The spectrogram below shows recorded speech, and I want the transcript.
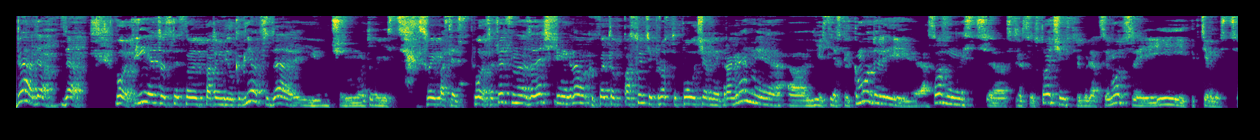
Да, да, да. Вот. И это, соответственно, потом вилка гнется, да, и в общем, у этого есть свои последствия. Вот, соответственно, задача тренинга навыков – это, по сути, просто по учебной программе. А, есть несколько модулей – осознанность, а, стрессоустойчивость, регуляция эмоций и эффективность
